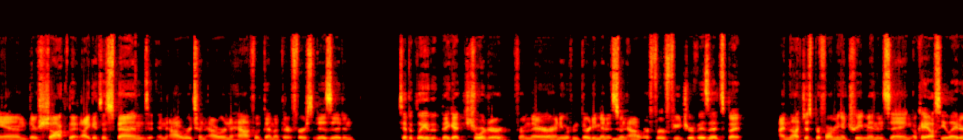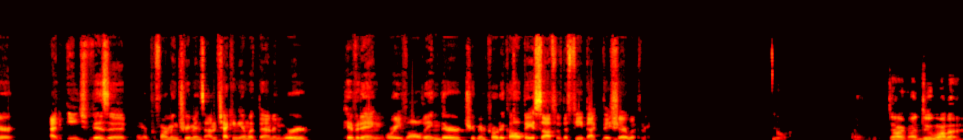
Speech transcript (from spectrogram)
and they're shocked that I get to spend an hour to an hour and a half with them at their first visit. And typically they get shorter from there, anywhere from 30 minutes to an mm-hmm. hour for future visits. But I'm not just performing a treatment and saying, okay, I'll see you later. At each visit, when we're performing treatments, I'm checking in with them and we're pivoting or evolving their treatment protocol based off of the feedback they share with me. Doc, I do want to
